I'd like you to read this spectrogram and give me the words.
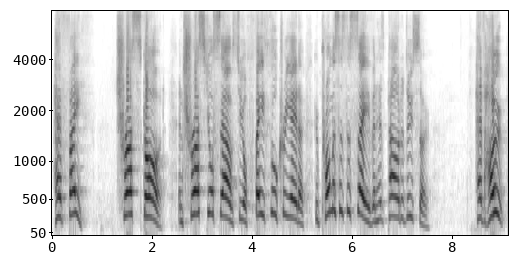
Have faith. Trust God and trust yourselves to your faithful Creator who promises to save and has power to do so. Have hope.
